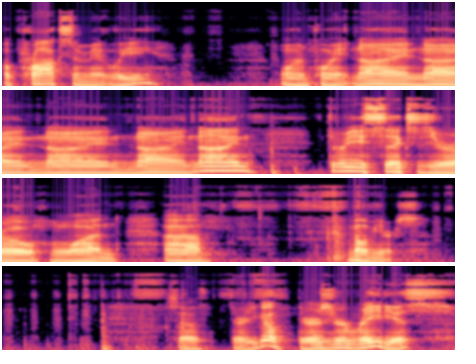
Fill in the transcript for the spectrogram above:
approximately 1.99999 3601 uh, millimeters. So there you go. There's your radius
